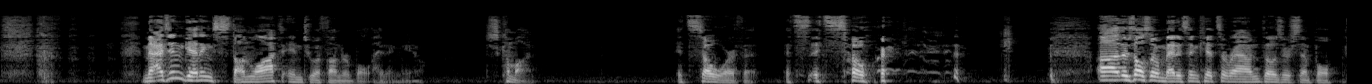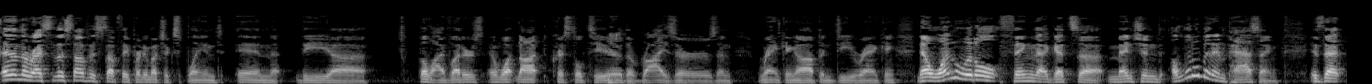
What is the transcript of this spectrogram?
Imagine getting stun locked into a thunderbolt hitting. Just come on. It's so worth it. It's it's so worth it. uh, there's also medicine kits around. Those are simple. And then the rest of the stuff is stuff they pretty much explained in the uh, the live letters and whatnot, crystal tier, the risers and ranking up and D ranking. Now, one little thing that gets uh, mentioned a little bit in passing is that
